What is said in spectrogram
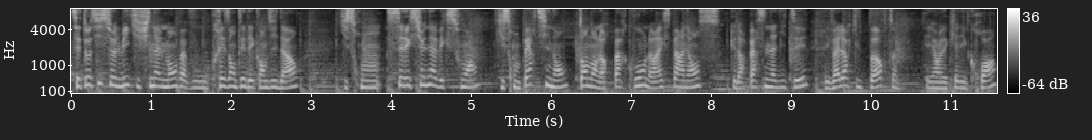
C'est aussi celui qui finalement va vous présenter des candidats qui seront sélectionnés avec soin, qui seront pertinents tant dans leur parcours, leur expérience que leur personnalité, les valeurs qu'ils portent et en lesquelles ils croient,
